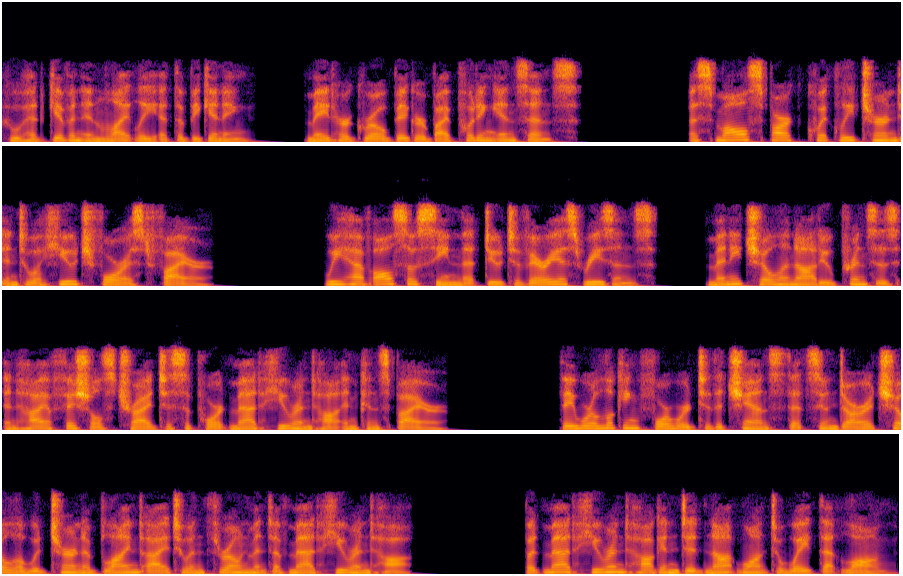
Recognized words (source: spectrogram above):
who had given in lightly at the beginning, made her grow bigger by putting incense. A small spark quickly turned into a huge forest fire. We have also seen that due to various reasons, many Cholanadu princes and high officials tried to support Madhurandha and conspire. They were looking forward to the chance that Sundara Chola would turn a blind eye to enthronement of Madhurandha. But Madhurandhagan did not want to wait that long.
